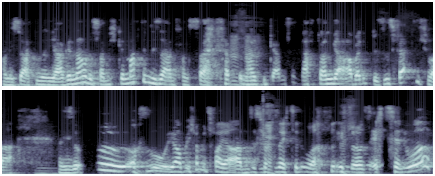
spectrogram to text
Und ich sagte mir, ja genau, das habe ich gemacht in dieser Anfangszeit. Ich habe mhm. dann halt die ganze Nacht dran gearbeitet, bis es fertig war. Mhm. Und ich so, äh, ach so, ja, aber ich habe jetzt Feierabend, es ist schon 16 Uhr. Ich so, 16 Uhr?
